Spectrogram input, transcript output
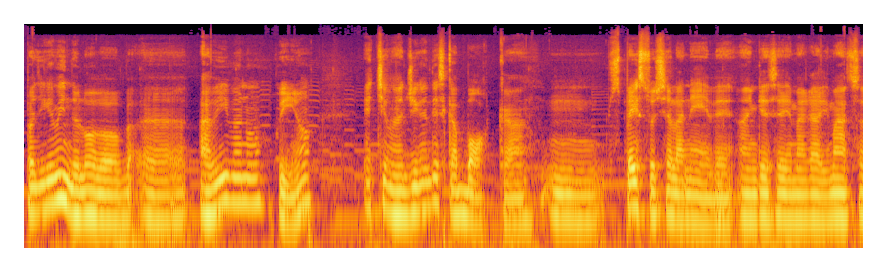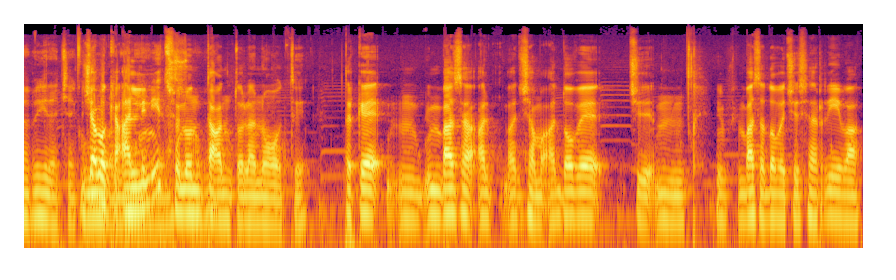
Praticamente loro eh, arrivano qui, no? E c'è una gigantesca bocca. mm, spesso c'è la neve, anche se magari marzo-aprile c'è Diciamo che all'inizio non tanto la noti, perché mh, in base al, a, diciamo, a dove ci, mh, in base a dove ci si arriva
